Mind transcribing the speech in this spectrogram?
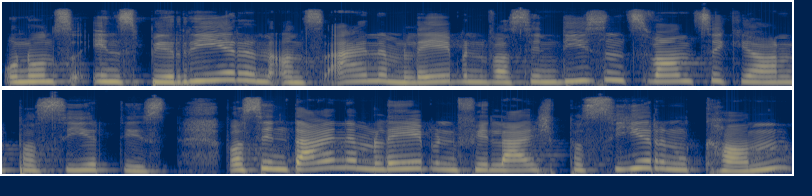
und uns inspirieren an seinem Leben, was in diesen 20 Jahren passiert ist, was in deinem Leben vielleicht passieren kann,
